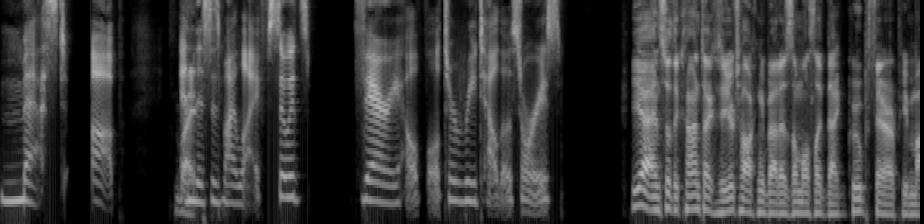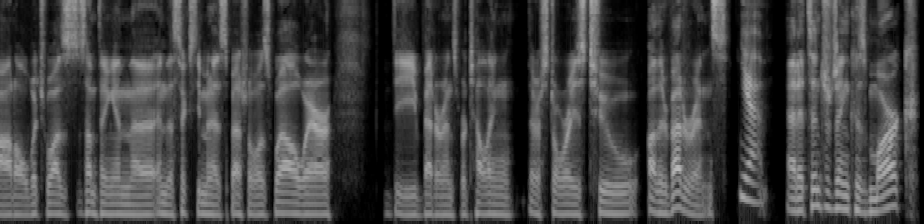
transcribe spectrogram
messed up and Right. this is my life so it's very helpful to retell those stories Yeah, and so the context that you're talking about is almost like that group therapy model, which was something in the in the 60 minute special as well, where the veterans were telling their stories to other veterans. yeah And it's interesting because Mark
